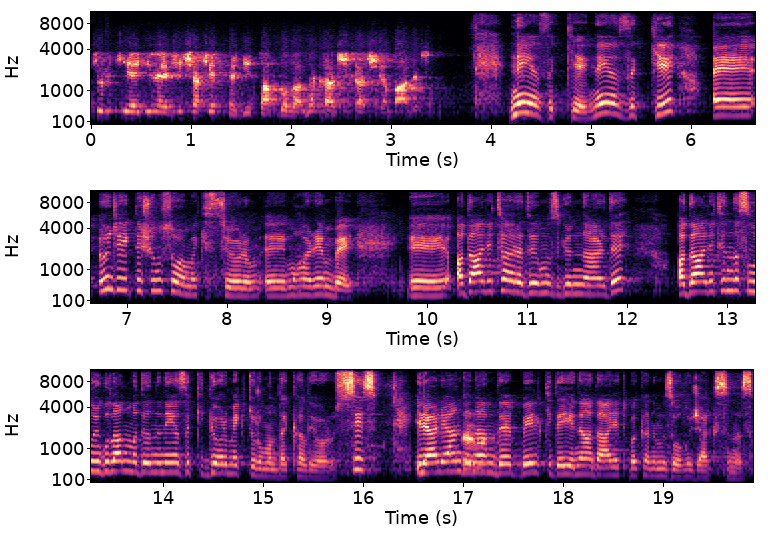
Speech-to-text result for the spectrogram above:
Türkiye yine hiç hak etmediği tablolarla karşı karşıya maalesef. Ne yazık ki, ne yazık ki. Ee, öncelikle şunu sormak istiyorum e, Muharrem Bey. Ee, adaleti aradığımız günlerde adaletin nasıl uygulanmadığını ne yazık ki görmek durumunda kalıyoruz. Siz ilerleyen dönemde belki de yeni Adalet Bakanımız olacaksınız.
